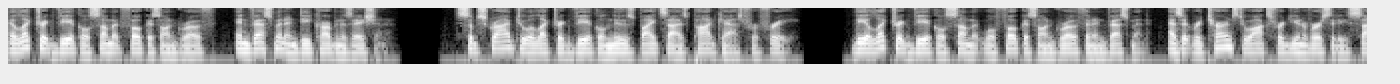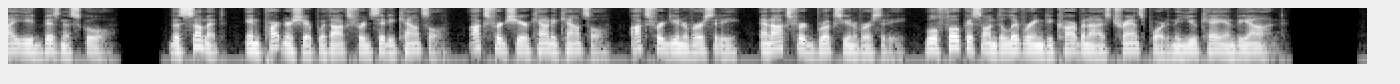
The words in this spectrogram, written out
Electric Vehicle Summit focus on growth, investment, and decarbonization. Subscribe to Electric Vehicle News Bite Size podcast for free. The Electric Vehicle Summit will focus on growth and investment as it returns to Oxford University's Said Business School. The summit, in partnership with Oxford City Council, Oxfordshire County Council, Oxford University, and Oxford Brookes University, will focus on delivering decarbonised transport in the UK and beyond.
